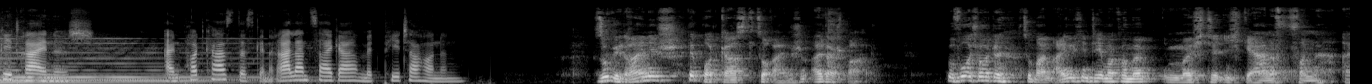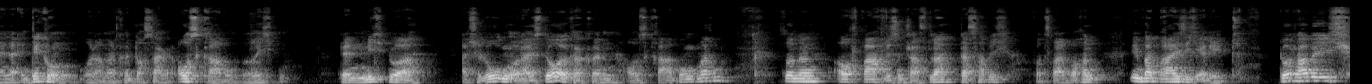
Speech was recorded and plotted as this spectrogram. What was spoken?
geht Rheinisch. Ein Podcast des Generalanzeiger mit Peter Honnen. So geht Rheinisch, der Podcast zur rheinischen Alterssprache. Bevor ich heute zu meinem eigentlichen Thema komme, möchte ich gerne von einer Entdeckung oder man könnte auch sagen Ausgrabung berichten. Denn nicht nur Archäologen oder Historiker können Ausgrabungen machen, sondern auch Sprachwissenschaftler. Das habe ich vor zwei Wochen in Bad Breisig erlebt. Dort habe ich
